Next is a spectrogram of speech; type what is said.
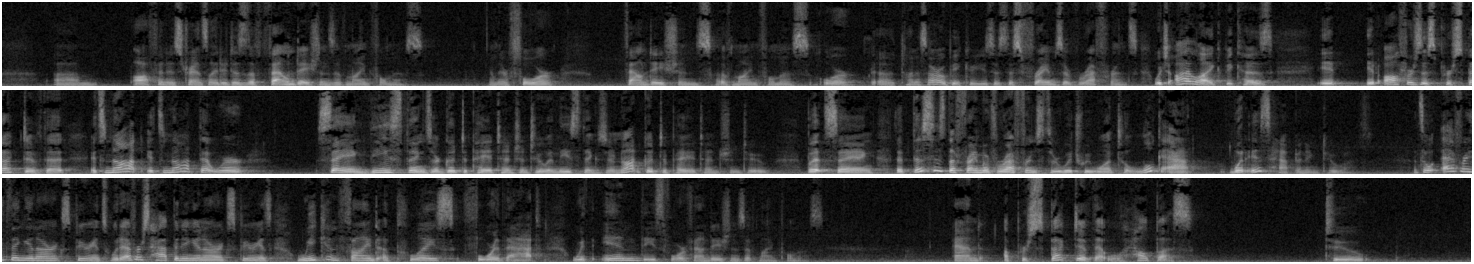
um, often is translated as the foundations of mindfulness. And there are four foundations of mindfulness. Or uh, Thanissaro Bhikkhu uses this frames of reference, which I like because it, it offers this perspective that it's not, it's not that we're saying these things are good to pay attention to and these things are not good to pay attention to, but saying that this is the frame of reference through which we want to look at what is happening to us. And so, everything in our experience, whatever's happening in our experience, we can find a place for that within these four foundations of mindfulness. And a perspective that will help us to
